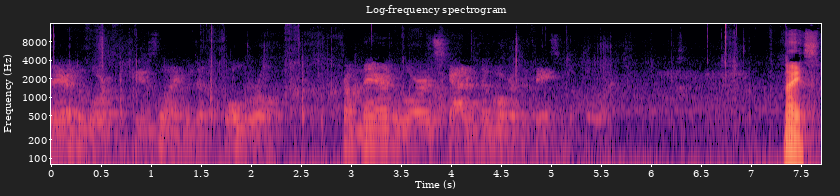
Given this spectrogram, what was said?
there the Lord confused the language of the whole world. From there the Lord scattered them over the face of the whole earth. Nice.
